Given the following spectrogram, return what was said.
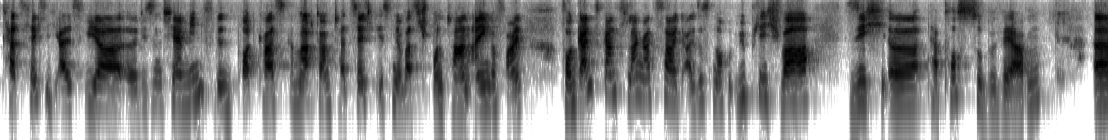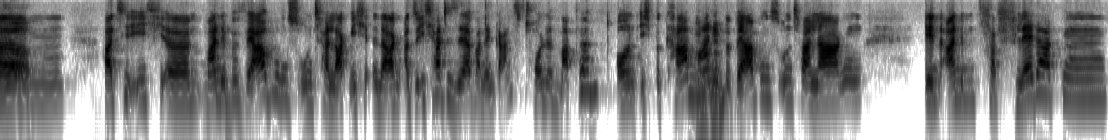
tatsächlich, als wir äh, diesen Termin für den Podcast gemacht haben, tatsächlich ist mir was spontan eingefallen. Vor ganz, ganz langer Zeit, als es noch üblich war, sich äh, per Post zu bewerben. Ähm, ja hatte ich äh, meine Bewerbungsunterlagen. Ich, also ich hatte selber eine ganz tolle Mappe und ich bekam meine mhm. Bewerbungsunterlagen in einem zerfledderten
